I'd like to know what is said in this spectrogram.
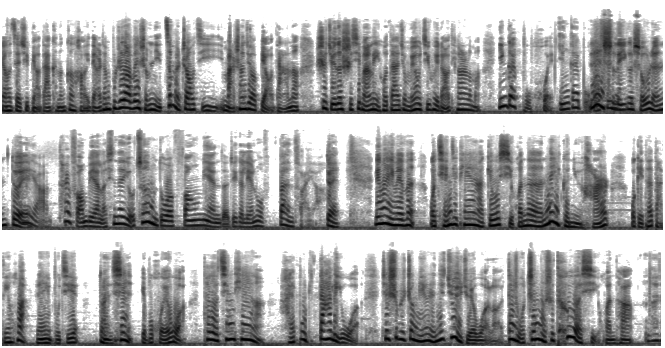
然后再去表达可能更好一点。但不知道为什么你这么着急，马上就要表达呢？是觉得实习完了以后大家就没有机会聊天了吗？应该不会，应该不会认识了一个熟人，对对呀，太方便了。现在有这么多方面的这个联络办法呀。对，另外一位问我前几天啊，给我喜欢的那个女孩儿，我给她打电话，人也不接，短信也不回我，她到今天啊还不搭理我，这是不是证明人家拒绝我了？但是我真的是特喜欢他，那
